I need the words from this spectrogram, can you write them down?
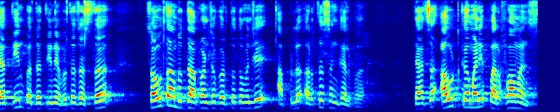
या तीन पद्धतीने होतच असतं. चौथा मुद्दा आपण जो करतो तो म्हणजे आपलं अर्थसंकल्प. त्याचं आउटकम आणि परफॉर्मन्स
